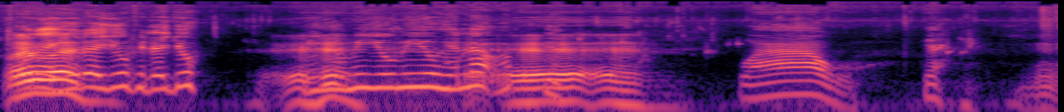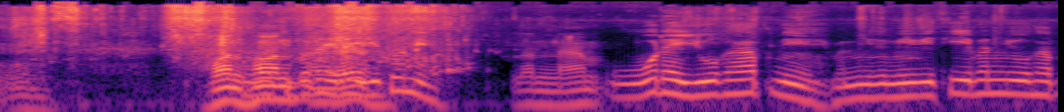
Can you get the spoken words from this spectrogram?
เว้ยได้อเว้ยยู่ได้อยู่ผิดได้อยู่มีอยู่มีอยู่มีอยู่เห็นแล้วเออเออเออว้าวฮอนฮอนได้ได้อยู่ตัวนี้ร้อนน้โอ้ได้อยู่ครับ นี่ มันมีมีวิธีมันอยู่ครับ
